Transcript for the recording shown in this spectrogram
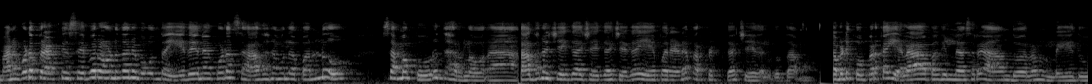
మనం కూడా ప్రాక్టీస్ అయిపోయి రౌండ్గానే పగులుతాయి ఏదైనా కూడా సాధనముల పనులు సమకూరు ధరలోన. సాధన చేయగా చేయగా చేయగా ఏ పనైనా పర్ఫెక్ట్గా చేయగలుగుతాము. కాబట్టి కొబ్బరికాయ ఎలా పగిలినా సరే ఆందోళన లేదు.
